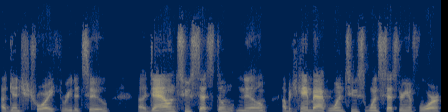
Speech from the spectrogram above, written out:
against Troy, three to two, uh, down two sets to nil. Uh, but you came back one, two, one sets three and four.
